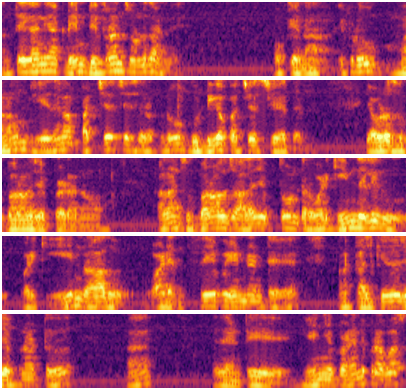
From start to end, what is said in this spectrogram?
అంతేగాని అక్కడ ఏం డిఫరెన్స్ ఉండదండి. ఓకేనా? ఇప్పుడు మనం ఏదైనా పర్చేస్ చేసేటప్పుడు గుడ్డిగా పర్చేస్ చేయొద్దండి. ఎవడో సుబ్బారావు చెప్పాడనో అలాంటి సుబ్బారావులు చాలా చెప్తూ ఉంటారు. వాడికి ఏం తెలీదు. వాడికి ఏం రాదు. వాడు ఎంతసేపు ఏంటంటే మన కల్కిలో చెప్పినట్టు ఇదేంటి ఏం చెప్పాడండి ప్రభాస్?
